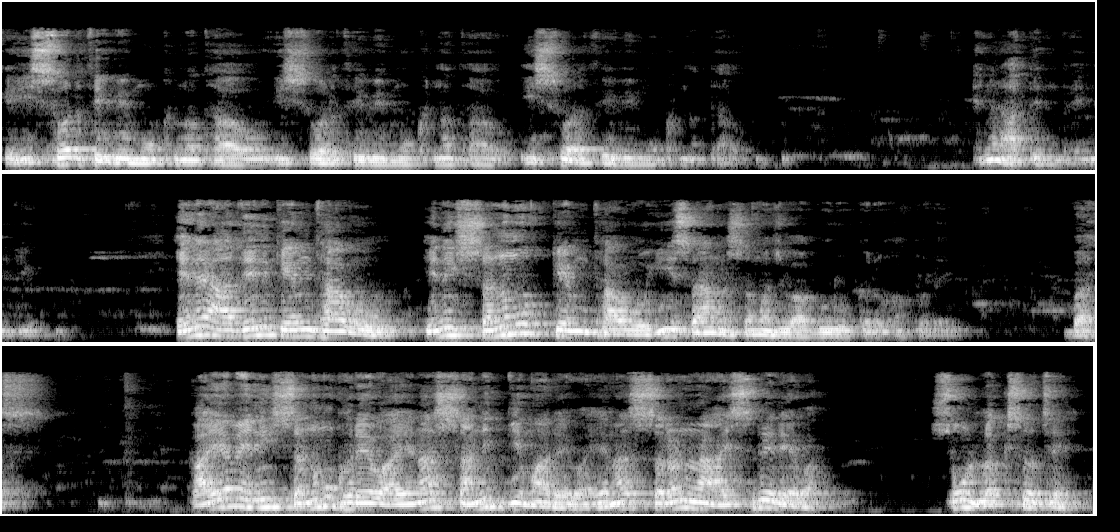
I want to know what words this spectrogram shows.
કે ઈશ્વરથી વિમુખ ન થાવ, ઈશ્વરથી વિમુખ ન થાવ, ઈશ્વરથી વિમુખ ન થાવ. એને આધીન થઈને રહ્યું. એને આધીન કેમ થાવું? એની સન્મુખ કેમ થાવું? એ સાન સમજવા ગુરુ કરવા પડે. બસ. કાયમ એની સન્મુખ રહેવા, એના સાનિધ્યમાં રહેવા, એના શરણના આશરે રહેવા. શું લક્ષ્ય છે?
